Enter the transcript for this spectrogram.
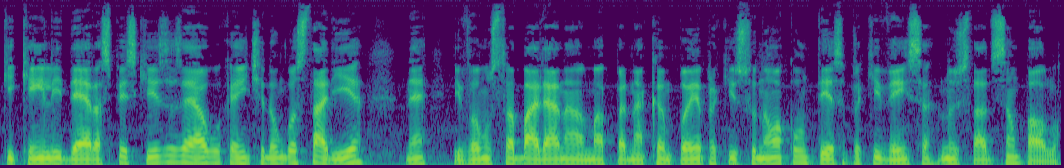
que quem lidera as pesquisas é algo que a gente não gostaria, né? E vamos trabalhar na, na campanha para que isso não aconteça, para que vença no estado de São Paulo.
